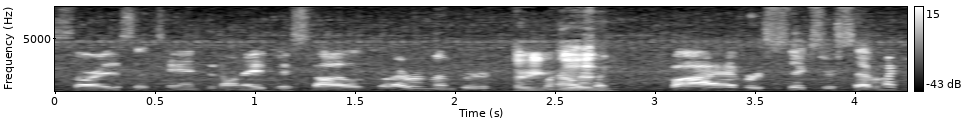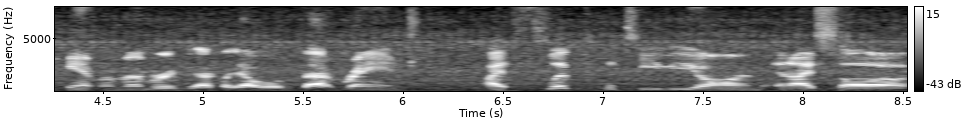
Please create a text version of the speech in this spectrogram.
sorry, this is a tangent on AJ Styles, but I remember when I was like five or six or seven, I can't remember exactly how old that range. I flipped the TV on and I saw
